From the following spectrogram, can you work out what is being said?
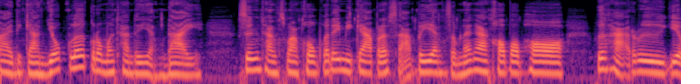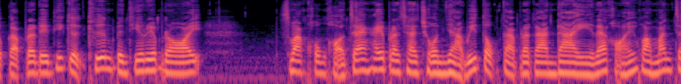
บายในการยกเลิกกรมธรรม์ใดอย่างใด ซึ่งทางสมาคมก็ได้มีการประสานไปยังสำนักงงานคอปพอเพื่อหารือเกี่ยวกับประเด็นที่เกิดขึ้นเป็นที่เรียบร้อยสมาคมขอแจ้งให้ประชาชนอย่าวิตกแต่ประการใด และขอให้ความมั่นใจ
